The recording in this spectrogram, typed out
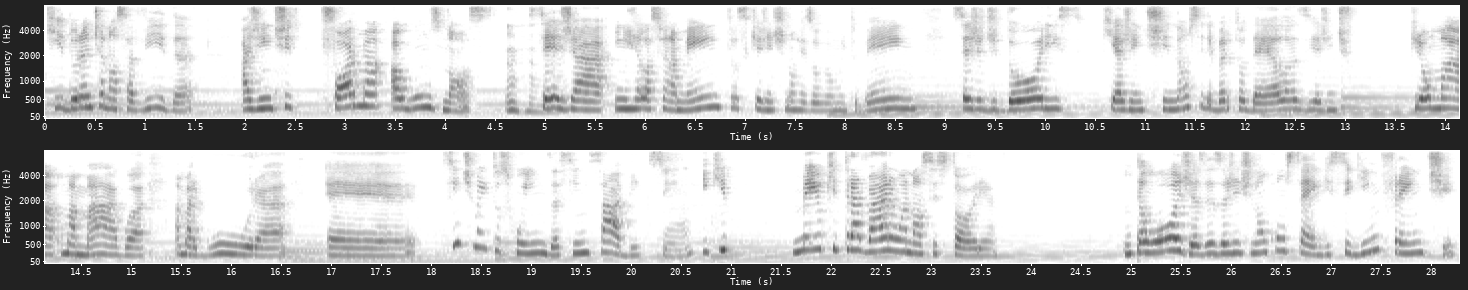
que durante a nossa vida a gente forma alguns nós, uhum. seja em relacionamentos que a gente não resolveu muito bem, seja de dores que a gente não se libertou delas e a gente criou uma, uma mágoa, amargura, é, sentimentos ruins, assim, sabe? Sim. E que meio que travaram a nossa história. Então hoje, às vezes, a gente não consegue seguir em frente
